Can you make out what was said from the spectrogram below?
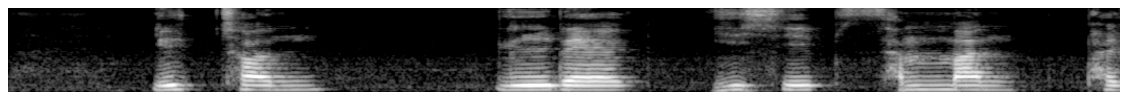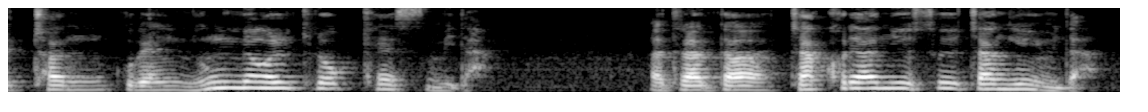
1,123만 8,906명을 기록했습니다. 아틀란타 자코리안 뉴스 장김입니다.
